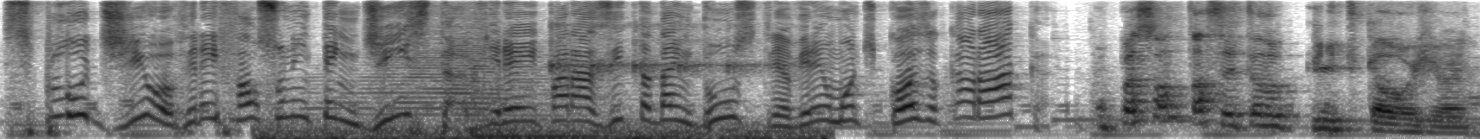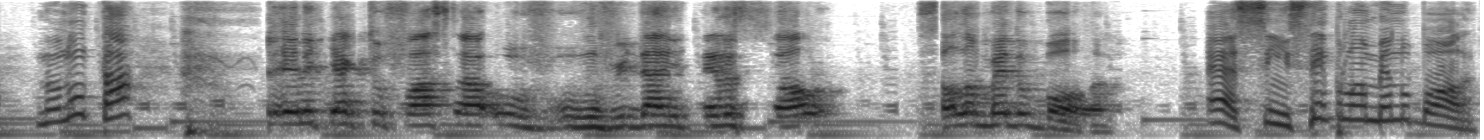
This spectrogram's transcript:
Explodiu. Eu virei falso nintendista, virei parasita da indústria, virei um monte de coisa. Caraca. O pessoal não tá aceitando crítica hoje, velho. Não, não tá. Ele quer que tu faça um vídeo da Nintendo só, só lambendo bola. É, sim, sempre lambendo bola.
